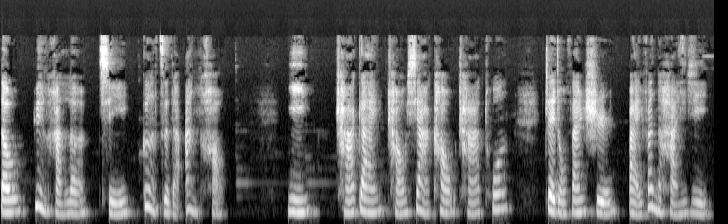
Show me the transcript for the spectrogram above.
都蕴含了其各自的暗号。一，茶盖朝下靠茶托，这种方式摆放的含义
